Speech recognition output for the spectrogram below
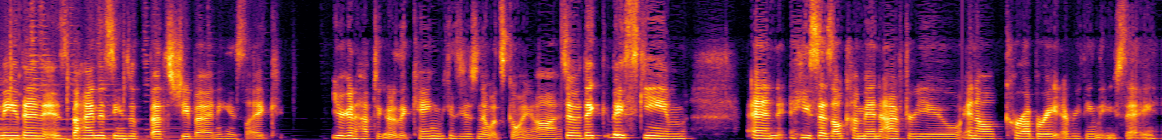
Nathan is behind the scenes with Bathsheba and he's like, You're gonna have to go to the king because he doesn't know what's going on. So they they scheme and he says, I'll come in after you and I'll corroborate everything that you say.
